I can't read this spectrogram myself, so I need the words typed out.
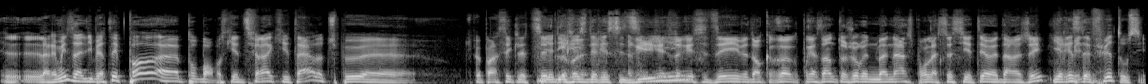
La remise en liberté, pas euh, pour bon, parce qu'il y a différents critères. là. Tu peux euh, tu peux penser que le type Il y a des risques de récidive. risque de récidive, donc représente toujours une menace pour la société, un danger. Il risque Mais- de fuite aussi.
